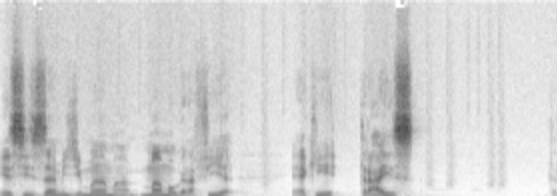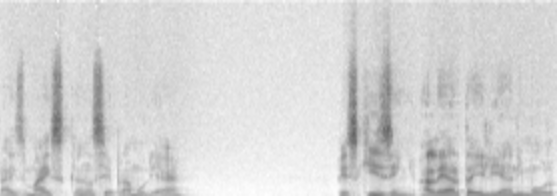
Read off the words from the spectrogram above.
Esse exame de mama, mamografia, é que traz traz mais câncer para a mulher? Pesquisem, alerta Eliane Moro.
